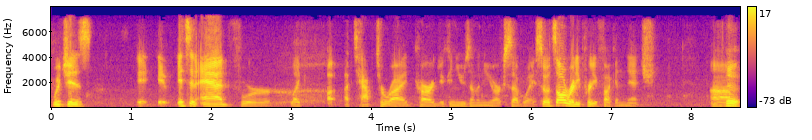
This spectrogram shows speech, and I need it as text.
which is it, it, it's an ad for like a, a tap to ride card you can use on the New York subway. So it's already pretty fucking niche. Um,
